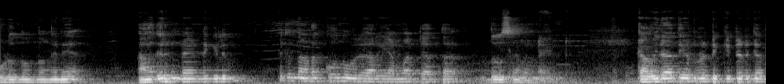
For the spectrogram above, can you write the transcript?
ഓടുന്നൊന്നും അങ്ങനെ ആഗ്രഹം ഉണ്ടായിട്ടുണ്ടെങ്കിലും ഇതൊക്കെ നടക്കുമെന്ന് പോലും അറിയാൻ പറ്റാത്ത ദിവസങ്ങളുണ്ടായിട്ടുണ്ട്. കവിതാ തിയേറ്ററിൽ ടിക്കറ്റ് എടുക്കാൻ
